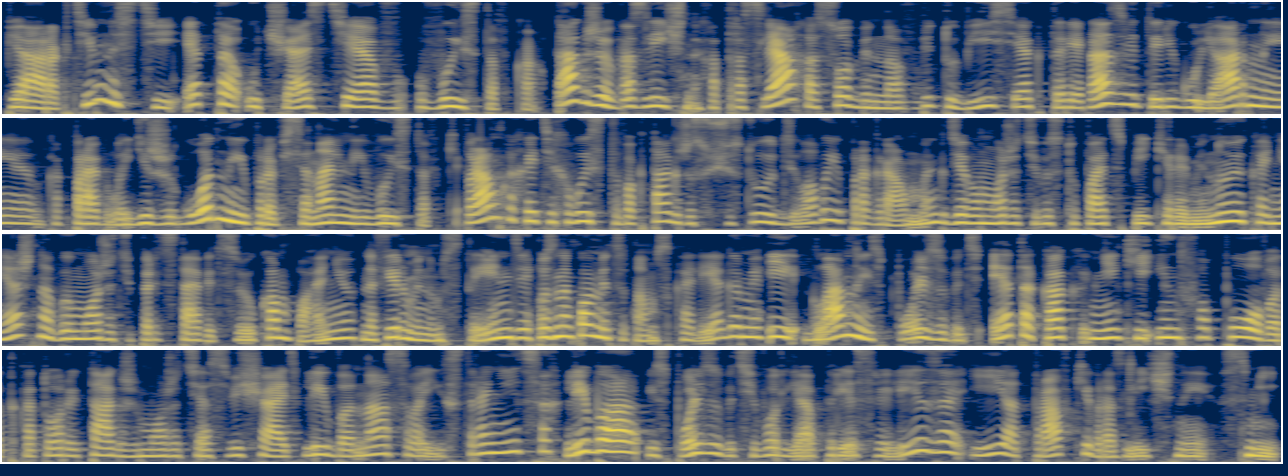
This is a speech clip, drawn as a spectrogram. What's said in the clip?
пиар-активности – это участие в выставках. Также в различных отраслях, особенно в B2B секторе, развиты регулярные, как правило, ежегодные профессиональные выставки. В рамках этих выставок также существуют деловые программы, где вы можете выступать спикерами. Ну и, конечно, вы можете представить свою компанию на фирменном стенде, познакомиться там с коллегами и, главное, использовать это как некий инфоповод, который также можете освещать либо на своих страницах, либо использовать использовать его для пресс-релиза и отправки в различные СМИ.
